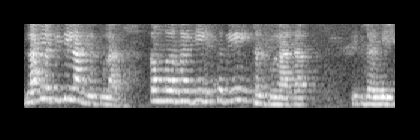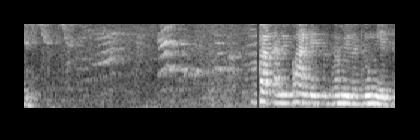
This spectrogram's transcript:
लागलं किती लागलं तुला आता? कंबर माय गेली सगळी. चल तुला आता तिकडं नेते. आता मी भांड्याचं घमीला घेऊन येते.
